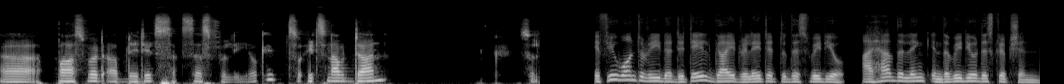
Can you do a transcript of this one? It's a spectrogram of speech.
uh, password updated successfully. Okay so it's now done. So if you want to read a detailed guide related to this video I have the link in the video description.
